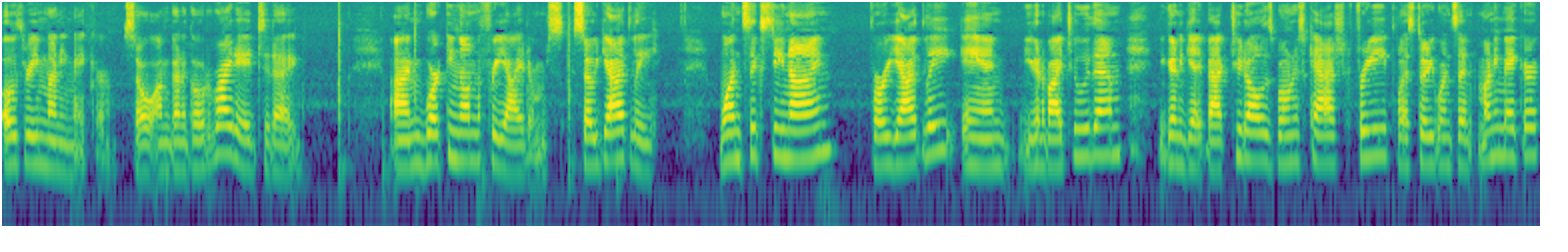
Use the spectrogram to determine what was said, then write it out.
03 Moneymaker. So I'm going to go to Rite Aid today. I'm working on the free items. So Yardley, 169 for Yardley, and you're going to buy two of them. You're going to get back $2 bonus cash free plus 31 cent Moneymaker.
